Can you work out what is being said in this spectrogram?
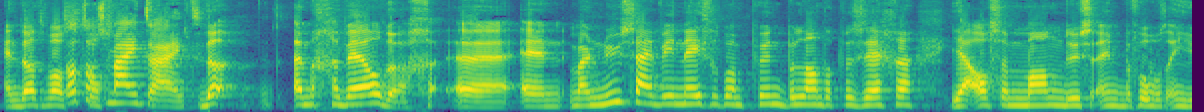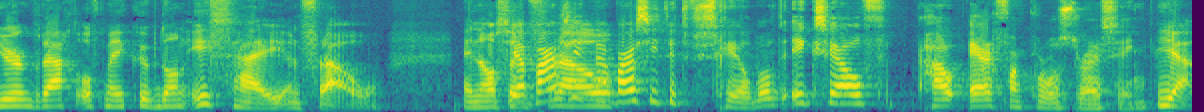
En dat was, Dat was mijn tijd. dat, en geweldig. Eh, en, maar nu zijn we ineens op een punt beland dat we zeggen... ja, als een man dus een, bijvoorbeeld een jurk draagt of make-up... dan is hij een vrouw. En als een Ja, waar, vrouw... zit, nou, waar zit het verschil? Want ik zelf hou erg van crossdressing. Ja,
